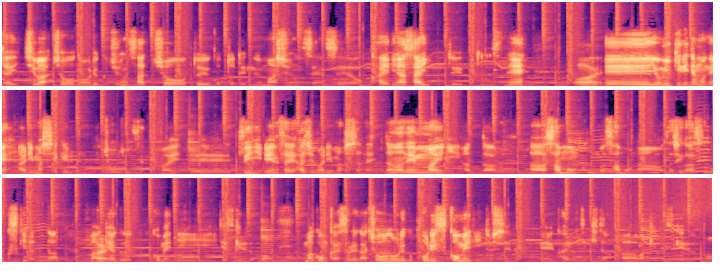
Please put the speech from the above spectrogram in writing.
第1話超能力巡査長ということで沼俊先生お帰りなさいということですね。はい。えー読み切りでもね、ありましたけれども、超常先輩、えーついに連載始まりましたね。7年前にあった、あーサモン君はサモナー、私がすごく好きだった、まあはいギャグコメディですけれども、まあ、今回それが超能力ポリスコメディとしてね、えー帰ってきたわけですけれども。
